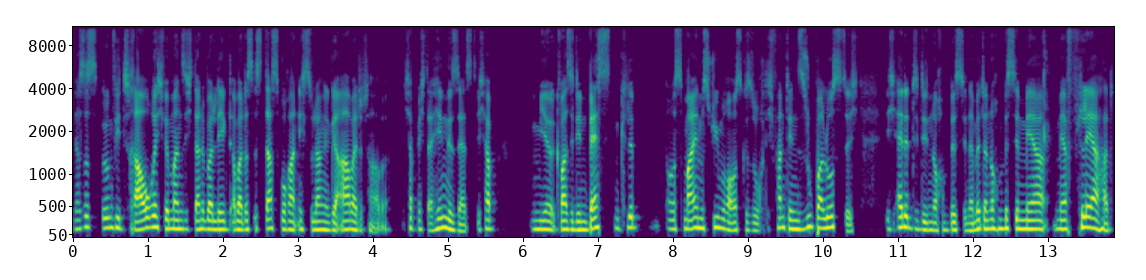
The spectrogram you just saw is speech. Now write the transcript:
Das ist irgendwie traurig, wenn man sich dann überlegt, aber das ist das, woran ich so lange gearbeitet habe. Ich habe mich da hingesetzt. Ich habe mir quasi den besten Clip aus meinem Stream rausgesucht. Ich fand den super lustig. Ich edite den noch ein bisschen, damit er noch ein bisschen mehr, mehr Flair hat.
